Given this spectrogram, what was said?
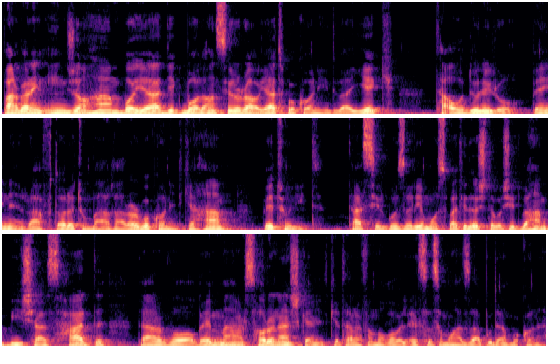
بنابراین اینجا هم باید یک بالانسی رو رعایت بکنید و یک تعادلی رو بین رفتارتون برقرار بکنید که هم بتونید تاثیرگذاری مثبتی داشته باشید و هم بیش از حد در واقع مرزها رو نشکنید که طرف مقابل احساس معذب بودن بکنه.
